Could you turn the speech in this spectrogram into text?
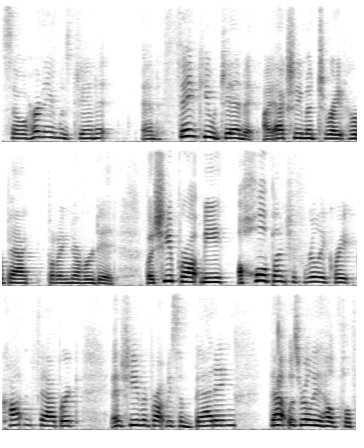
So her name was Janet. And thank you, Janet. I actually meant to write her back, but I never did. But she brought me a whole bunch of really great cotton fabric and she even brought me some batting. That was really helpful.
